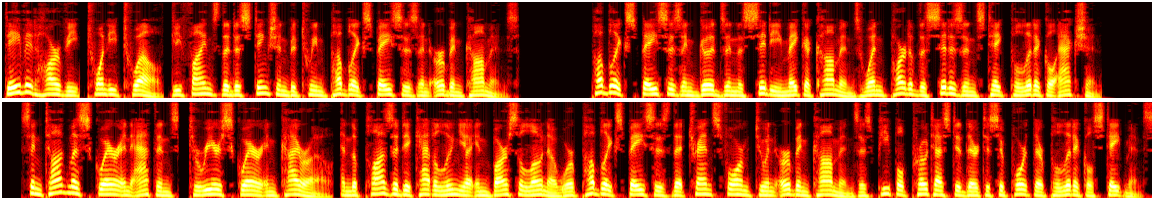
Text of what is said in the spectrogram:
David Harvey 2012 defines the distinction between public spaces and urban commons. Public spaces and goods in the city make a commons when part of the citizens take political action. Syntagma Square in Athens, Tahrir Square in Cairo, and the Plaza de Catalunya in Barcelona were public spaces that transformed to an urban commons as people protested there to support their political statements.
